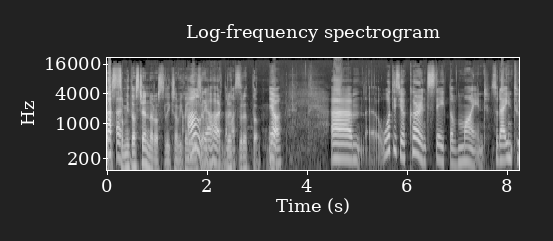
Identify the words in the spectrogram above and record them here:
eh, som inte alls känner oss. Liksom. Vi kan ju Aldrig liksom har hört om oss. Berätta. Ja. Um, what is your current state of mind? Så där inte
